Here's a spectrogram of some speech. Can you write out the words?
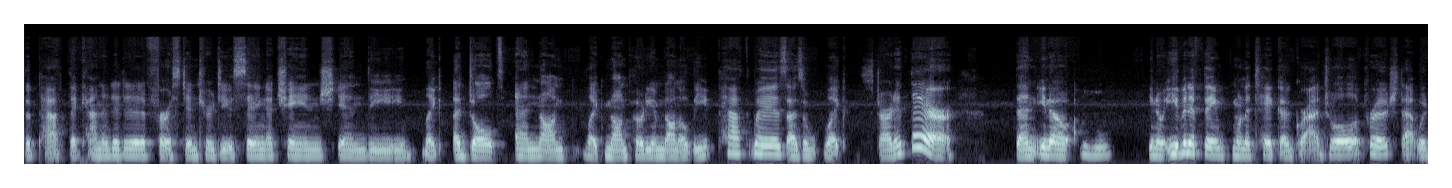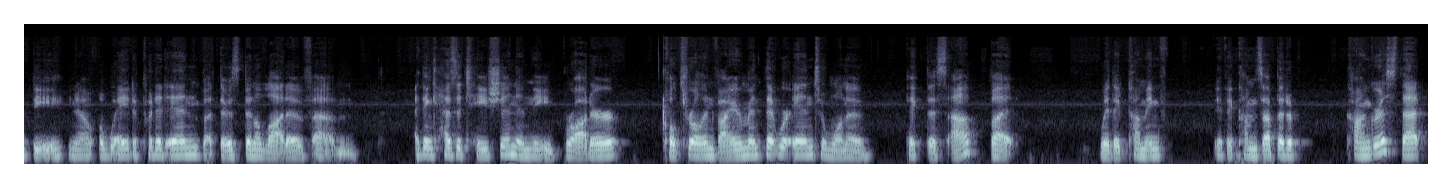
the path that Canada did, first introducing a change in the like adult and non like non podium, non elite pathways as a like started there. Then you know, mm-hmm you know, even if they want to take a gradual approach, that would be, you know, a way to put it in. But there's been a lot of, um, I think, hesitation in the broader cultural environment that we're in to want to pick this up. But with it coming, if it comes up at a Congress, that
